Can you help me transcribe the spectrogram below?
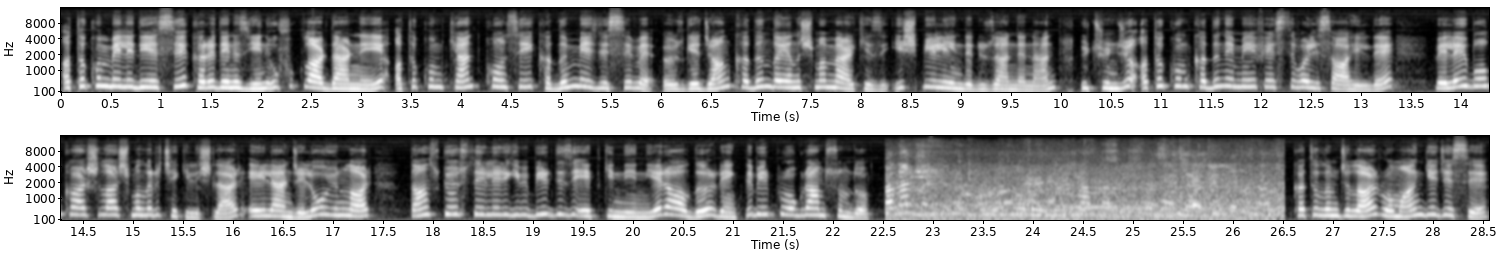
Atakum Belediyesi, Karadeniz Yeni Ufuklar Derneği, Atakum Kent Konseyi Kadın Meclisi ve Özgecan Kadın Dayanışma Merkezi işbirliğinde düzenlenen 3. Atakum Kadın Emeği Festivali sahilde voleybol karşılaşmaları, çekilişler, eğlenceli oyunlar, dans gösterileri gibi bir dizi etkinliğin yer aldığı renkli bir program sundu. Katılımcılar roman gecesi,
